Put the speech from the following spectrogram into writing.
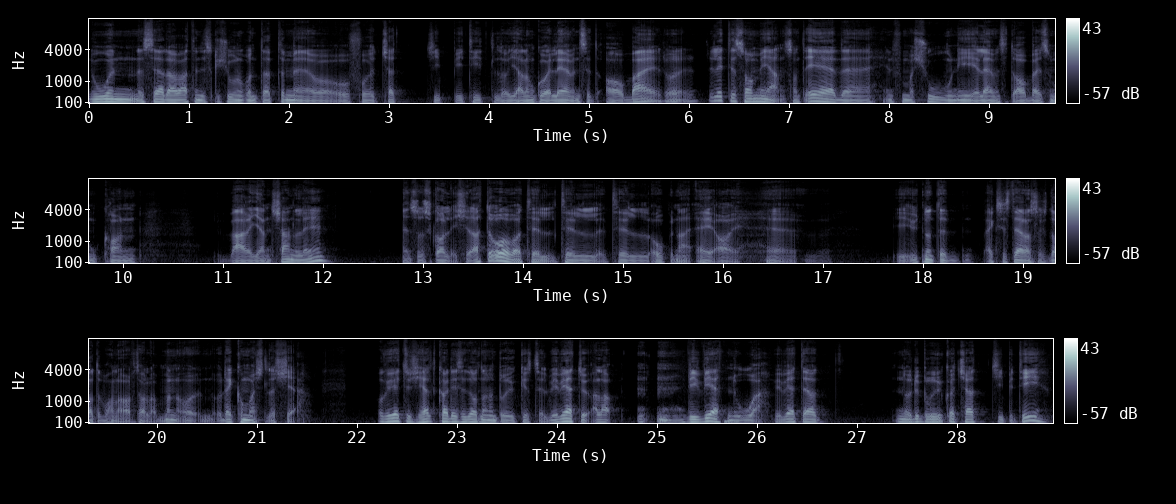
noen ser det har vært en diskusjon rundt dette med å, å få ChatGPT til å gjennomgå eleven sitt arbeid. og Det er litt det samme igjen. Sant? Er det informasjon i eleven sitt arbeid som kan være gjenkjennelig, så skal ikke dette over til, til, til OpenAI. Eh, uten at det eksisterer en slags databehandleravtale. Men, og, og, det kommer ikke til å skje. Og vi vet jo ikke helt hva disse dataene brukes til. Vi vet jo, eller vi vet noe. Vi vet det at når du bruker ChatGPT, eh,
